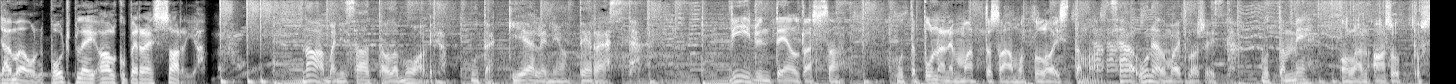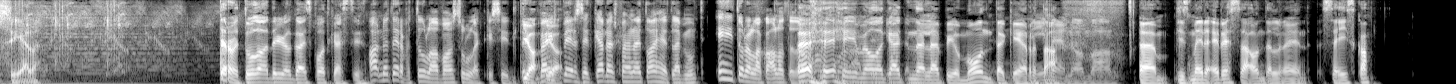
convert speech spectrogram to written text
Tämä on Podplay alkuperäissarja. Naamani saattaa olla muovia, mutta kieleni on terästä. Viihdyn teltassa, mutta punainen matto saa mut loistamaan. Sä unelmoit losista. Mutta me ollaan asuttu siellä. Tervetuloa The Real Guys podcastiin. Ah, no tervetuloa vaan sullekin sitten. Joo, Mä joo. just mielisin, että käydäänkö vähän näitä aiheita läpi, mutta ei todellakaan aloiteta. Ei, me ollaan käyty näin läpi jo monta kertaa. Nimenomaan. Ähm, siis meidän edessä on tällainen seiska.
